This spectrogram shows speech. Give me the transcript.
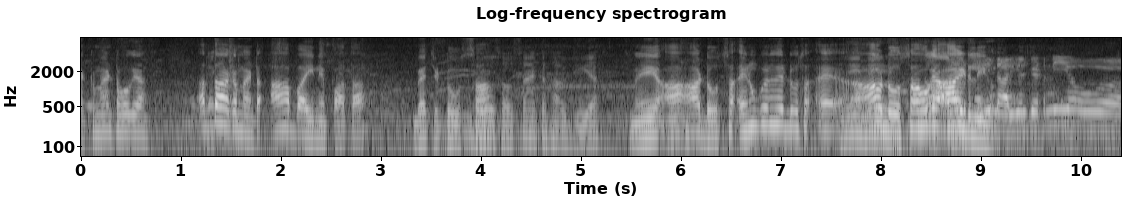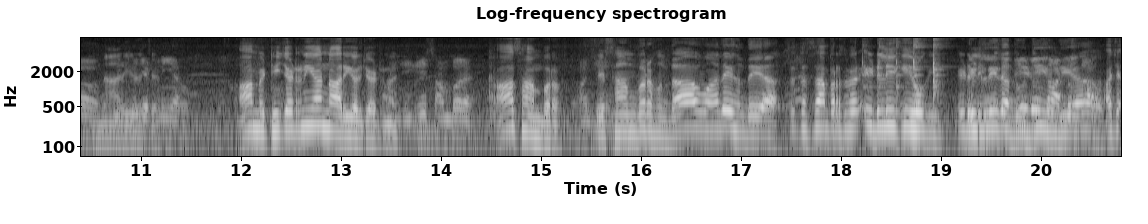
1 ਮਿੰਟ ਹੋ ਗਿਆ। ਅੱਧਾ ਕੁ ਮਿੰਟ ਆਹ ਬਾਈ ਨੇ ਪਾਤਾ ਵਿੱਚ ਡੋਸਾ। ਸੌਸਾਂ ਇੱਕ ਸਬਜ਼ੀ ਆ। ਨਹੀਂ ਆ ਆ ਡੋਸਾ ਇਹਨੂੰ ਕਹਿੰਦੇ ਡੋਸਾ? ਆਹ ਡੋਸਾ ਹੋ ਗਿਆ ਆ ਇਡਲੀ। ਨਾਰੀਅਲ ਚਟਨੀ ਆ ਉਹ ਨਾਰੀਅਲ ਚਟਨੀ ਆ ਉਹ। ਆ ਮਿੱਠੀ ਚਟਨੀ ਆ ਨਾਰੀਅਲ ਚਟਨੀ। ਜੀ ਇਹ ਸਾਂਬਰ ਹੈ ਆ ਸਾਂਬਰ। ਇਹ ਸਾਂਬਰ ਹੁੰਦਾ ਉਹ ਆਂਦੇ ਹੁੰਦੇ ਆ। ਤੇ ਦਸਾਂਬਰ ਫਿਰ ਇਡਲੀ ਕੀ ਹੋ ਗਈ? ਇਡਲੀ। ਤਾਂ ਦੂਜੀ ਹੁੰਦੀ ਆ। ਅੱਛਾ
